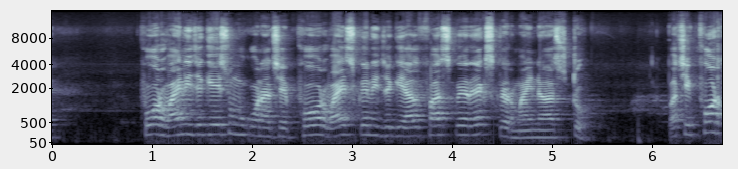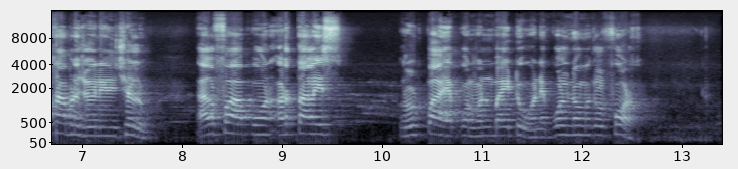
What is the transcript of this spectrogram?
ફોર વાયની જગ્યાએ શું મૂકવાના છે? ફોર વાય સ્ક્વેરની જગ્યાએ alpha square X square minus two. પછી ફોર્થ આપણે જોઈ લઈએ છેલ્લું. આલ્ફા અપોન અડતાલીસ root pi upon one by two અને polynomial fourth.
